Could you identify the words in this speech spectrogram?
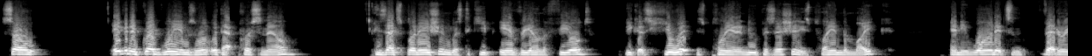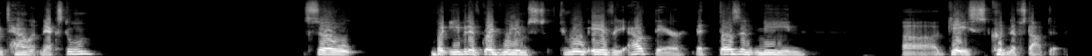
So, even if Gregg Williams went with that personnel, his explanation was to keep Avery on the field because Hewitt is playing a new position. He's playing the mic, and he wanted some veteran talent next to him. So, but even if Gregg Williams threw Avery out there, that doesn't mean uh, Gase couldn't have stopped it.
